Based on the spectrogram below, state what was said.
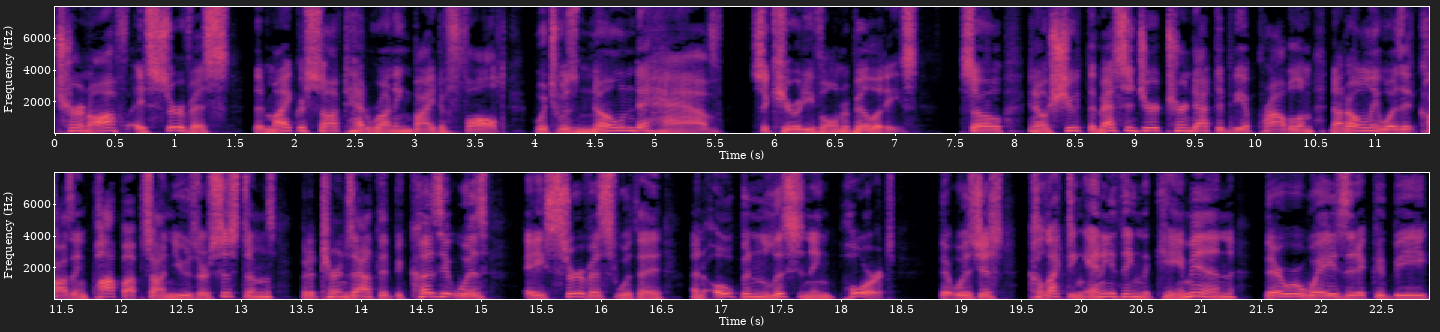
turn off a service that Microsoft had running by default, which was known to have security vulnerabilities. So, you know, shoot the messenger turned out to be a problem. Not only was it causing pop-ups on user systems, but it turns out that because it was a service with a an open listening port that was just collecting anything that came in, there were ways that it could be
